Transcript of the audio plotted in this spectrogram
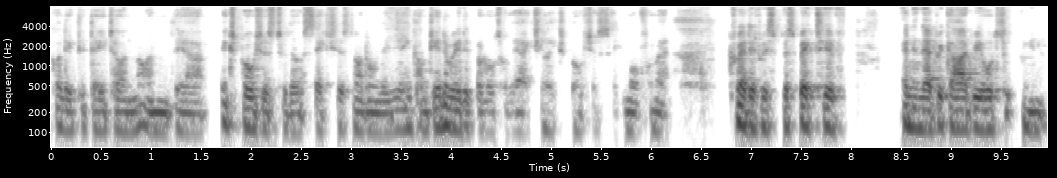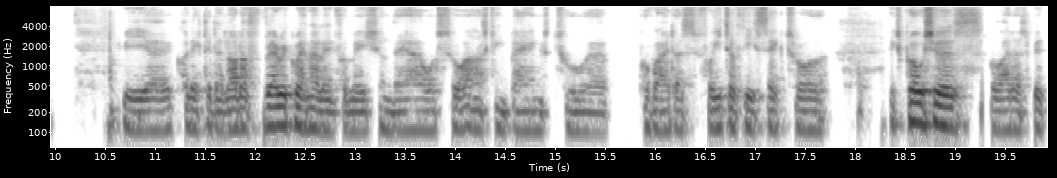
collected data on, on their exposures to those sectors, not only the income generated, but also the actual exposures, more from a credit risk perspective. And in that regard, we also, I mean, we uh, collected a lot of very granular information there, also asking banks to uh, provide us for each of these sectoral exposures, provide us with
